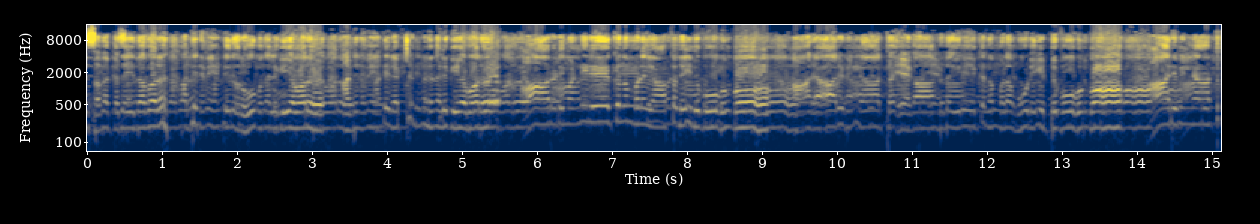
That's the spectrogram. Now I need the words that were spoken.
അതിനു സദക്ക ചെയ്തവർ അതിനു വേണ്ടി ഒരു റൂം നൽകിയവർ അതിനു വേണ്ടി ലക്ഷങ്ങൾ നൽകിയവർ. ആറടി മണ്ണിലേക്ക് നമ്മൾ യാത്ര ചെയ്തു പോകുമ്പോ ആരാരുമില്ലാത്ത ഏകാന്തതയിലേക്ക് നമ്മളെ മൂടിയിട്ട് പോകുമ്പോ ആരുമില്ലാത്ത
